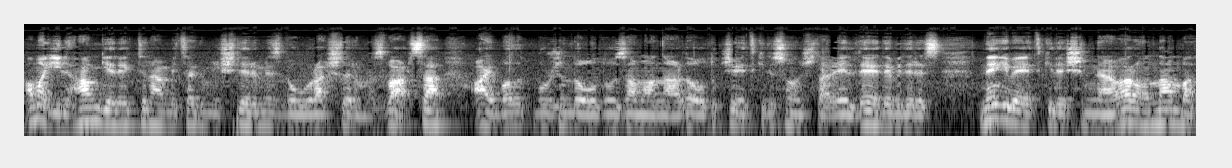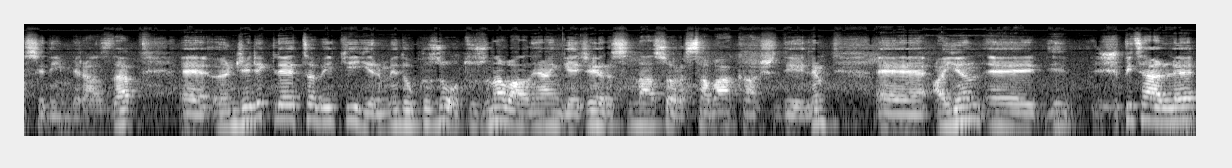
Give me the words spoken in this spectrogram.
Ama ilham gerektiren bir takım işlerimiz ve uğraşlarımız varsa Ay Balık burcunda olduğu zamanlarda oldukça etkili sonuçlar elde edebiliriz. Ne gibi etkileşimler var ondan bahsedeyim biraz da. Ee, öncelikle tabii ki 29'u 30'una bağlayan gece yarısından sonra sabah karşı diyelim e, ayın e, Jüpiter'le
